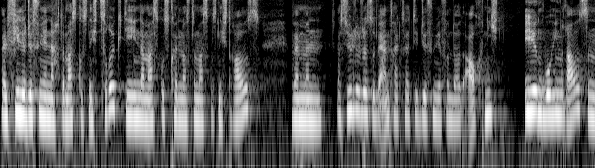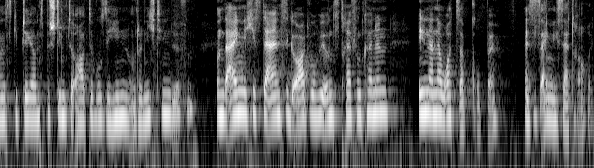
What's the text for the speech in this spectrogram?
Weil viele dürfen ja nach Damaskus nicht zurück, die in Damaskus können aus Damaskus nicht raus. Wenn man Asyl oder so beantragt hat, die dürfen wir von dort auch nicht irgendwo hin raus, sondern es gibt ja ganz bestimmte Orte, wo sie hin oder nicht hin dürfen. Und eigentlich ist der einzige Ort, wo wir uns treffen können, in einer WhatsApp-Gruppe. Es ist eigentlich sehr traurig.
